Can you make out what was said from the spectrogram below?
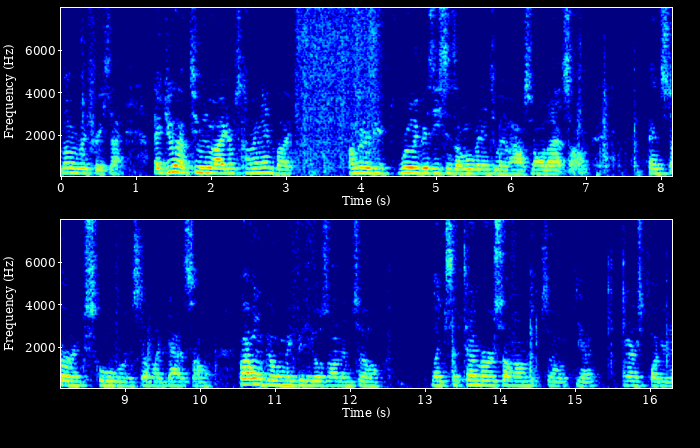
Let me rephrase that. I do have two new items coming in, but I'm going to be really busy since I'm moving into a new house and all that, so, and starting school and stuff like that, so, but I won't be able to make videos on them till, like, September or something, so, yeah, I'm going to just plug it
